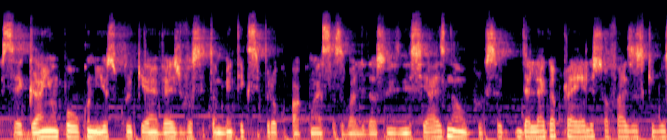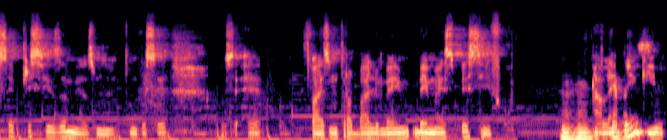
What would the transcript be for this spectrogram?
Você ganha um pouco nisso, porque ao invés de você também ter que se preocupar com essas validações iniciais, não, porque você delega para ele só faz as que você precisa mesmo, né? Então você, você é, faz um trabalho bem, bem mais específico. Uhum. Além, é de que,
